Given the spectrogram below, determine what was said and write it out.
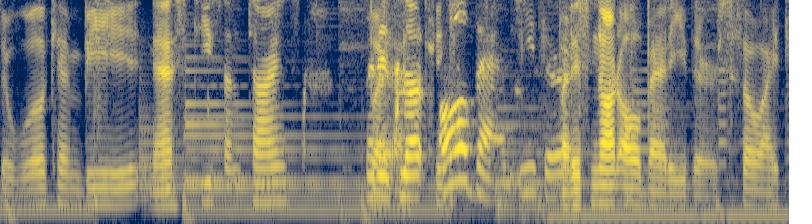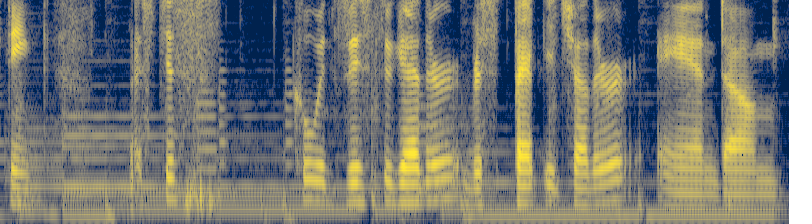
the world can be nasty sometimes But, But it's I not think- all bad either. but it's not all bad either. So I think let's just coexist together, respect each other, and um,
